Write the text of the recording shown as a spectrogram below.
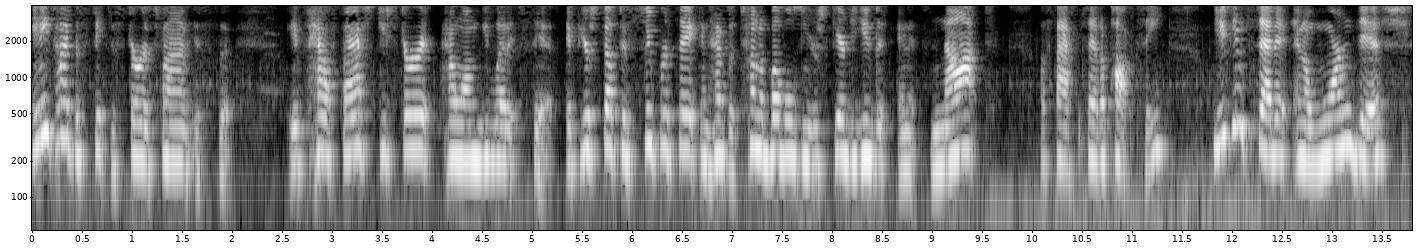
any type of stick to stir is fine. It's the it's how fast you stir it, how long you let it sit. If your stuff is super thick and has a ton of bubbles and you're scared to use it and it's not a fast set epoxy, you can set it in a warm dish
